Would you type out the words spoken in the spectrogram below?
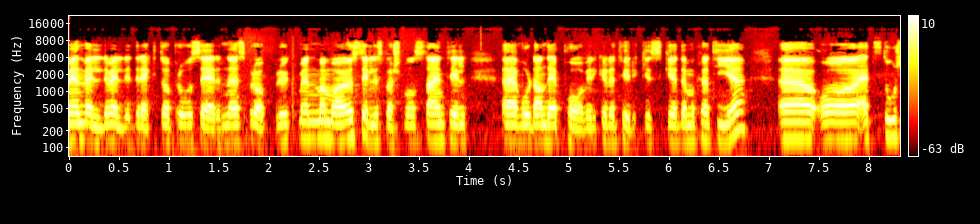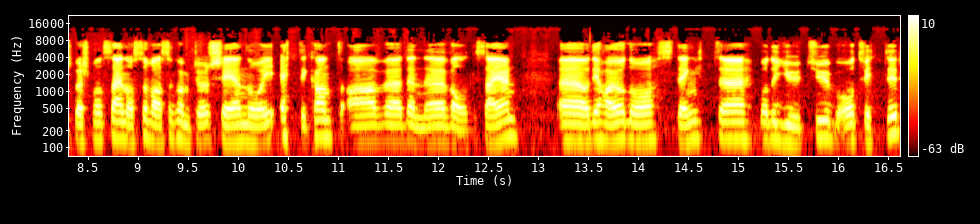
med en veldig veldig direkte og provoserende språkbruk. Men man må jo stille spørsmålstegn til hvordan det påvirker det tyrkiske demokratiet. og et stort spørsmålstegn også hva som kommer til å skje nå i etterkant av denne valgseieren. Eh, og De har jo nå stengt eh, både YouTube og Twitter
